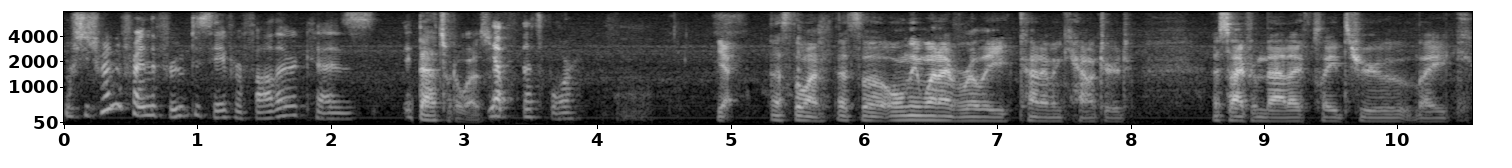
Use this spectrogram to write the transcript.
Was she trying to find the fruit to save her father? Because That's what it was. yep, that's four. Yeah, that's the one. That's the only one I've really kind of encountered. Aside from that, I've played through like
